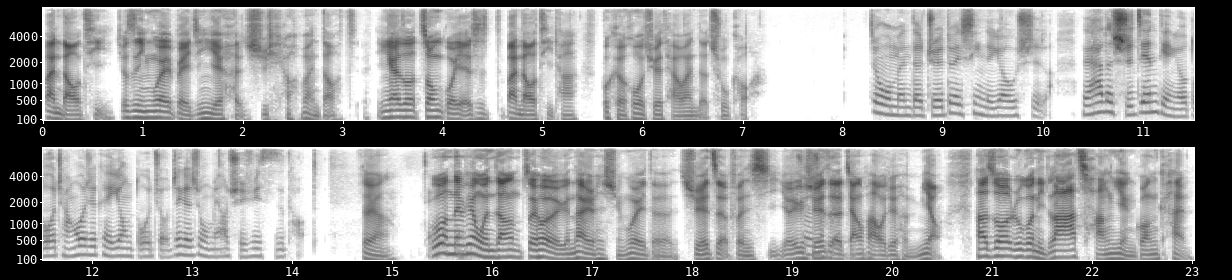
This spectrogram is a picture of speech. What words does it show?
半导体？就是因为北京也很需要半导体，应该说中国也是半导体它不可或缺台湾的出口啊。就我们的绝对性的优势了。可是它的时间点有多长，或者可以用多久，这个是我们要持续思考的。对啊，不过那篇文章最后有一个耐人寻味的学者分析，有一个学者的讲法，我觉得很妙。他说，如果你拉长眼光看，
